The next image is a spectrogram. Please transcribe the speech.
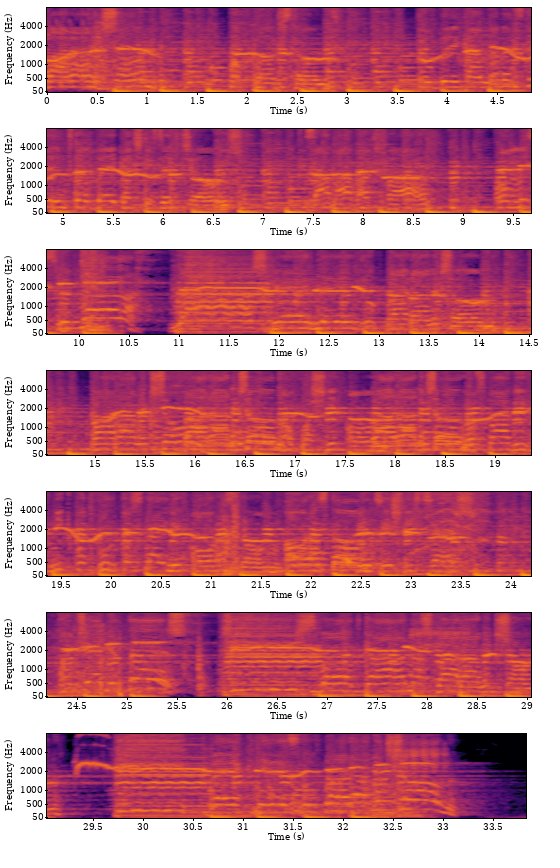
Baraniszon pochodzi stąd Rubryka nawet z tym, kto bekać nie chce wciąż Zabawa trwa, pomysły ma Nasz wierny druk Baranek Szon Baranek Szon, Baranek Szon, no właśnie on Baranek Szon rozbawi w mig potwór, to stajnie oraz dom Oraz dom, więc jeśli chcesz, to ciebie też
